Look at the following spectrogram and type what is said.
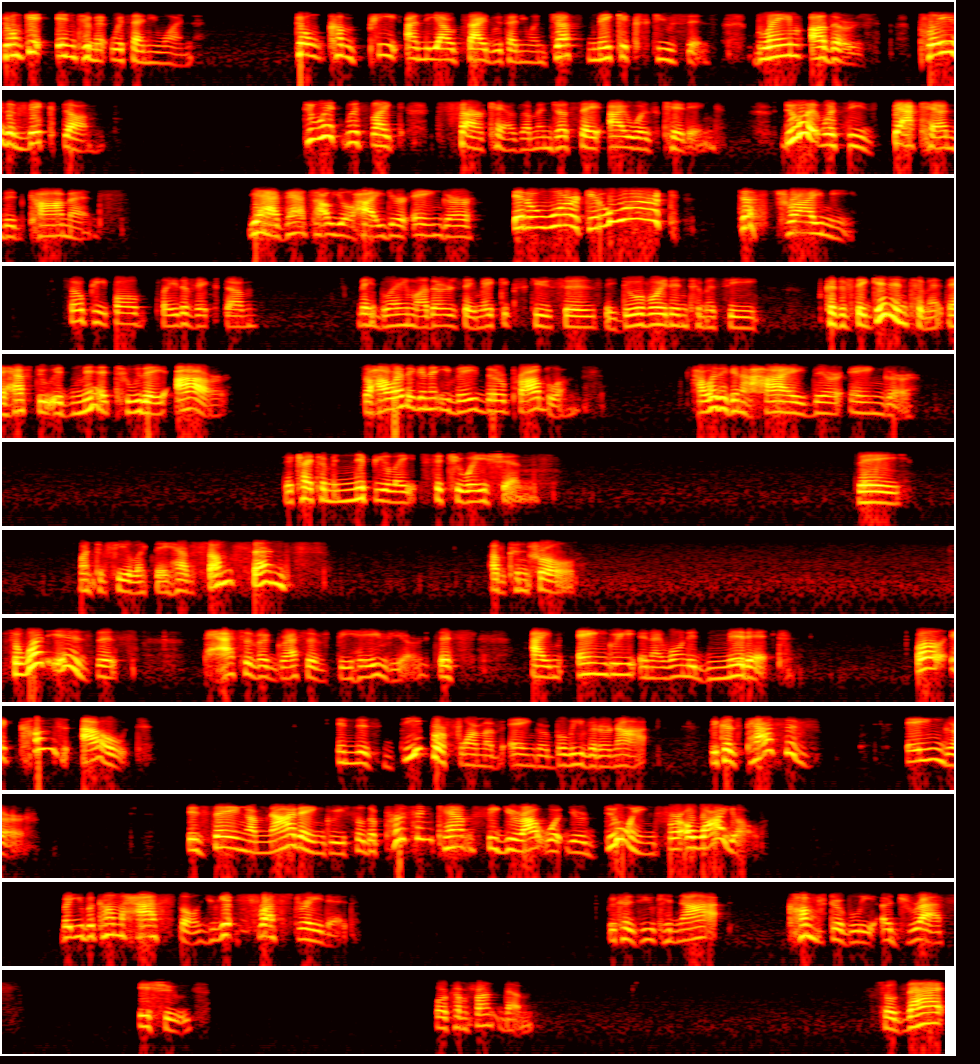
Don't get intimate with anyone. Don't compete on the outside with anyone. Just make excuses. Blame others. Play the victim. Do it with like sarcasm and just say, I was kidding. Do it with these backhanded comments. Yeah, that's how you'll hide your anger. It'll work. It'll work. Just try me. So people play the victim. They blame others. They make excuses. They do avoid intimacy. Because if they get intimate, they have to admit who they are. So, how are they going to evade their problems? How are they going to hide their anger? They try to manipulate situations. They want to feel like they have some sense of control. So, what is this passive aggressive behavior? This I'm angry and I won't admit it. Well, it comes out in this deeper form of anger, believe it or not, because passive anger is saying I'm not angry, so the person can't figure out what you're doing for a while. But you become hostile, you get frustrated because you cannot comfortably address issues or confront them. So that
